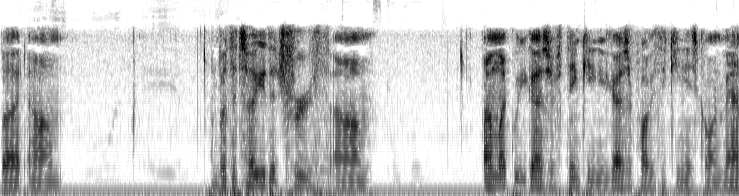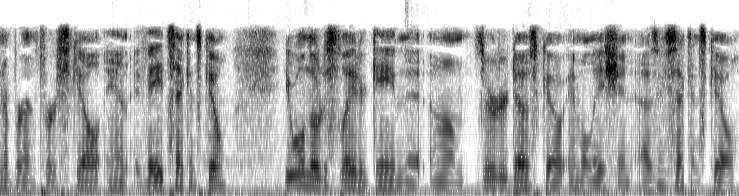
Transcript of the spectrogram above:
But, um, but to tell you the truth, um, unlike what you guys are thinking, you guys are probably thinking he's going mana burn first skill and evade second skill. You will notice later game that um, does go immolation as a second skill,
